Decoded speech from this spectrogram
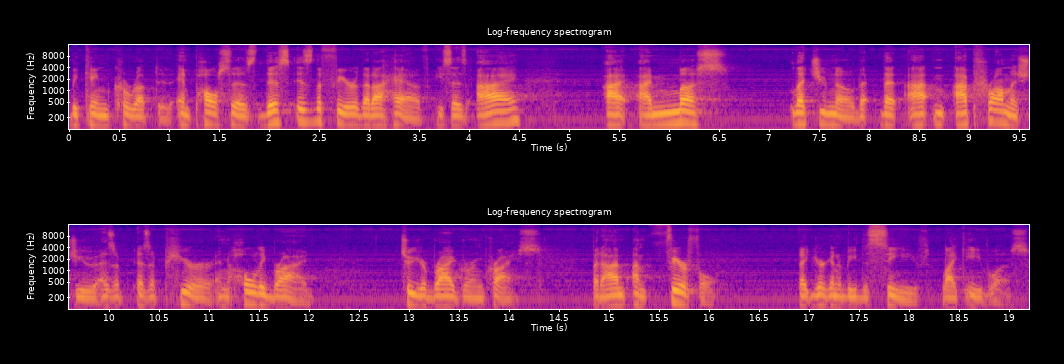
became corrupted. And Paul says, This is the fear that I have. He says, I, I, I must let you know that, that I, I promised you as a, as a pure and holy bride to your bridegroom Christ. But I'm, I'm fearful that you're going to be deceived like Eve was.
